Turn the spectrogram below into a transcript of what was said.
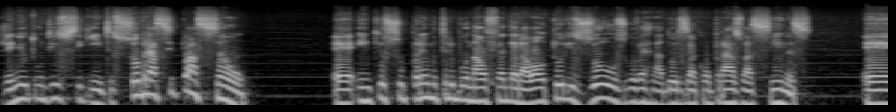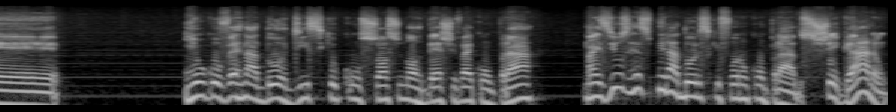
Genilton diz o seguinte: sobre a situação é, em que o Supremo Tribunal Federal autorizou os governadores a comprar as vacinas é, e o governador disse que o consórcio Nordeste vai comprar, mas e os respiradores que foram comprados? Chegaram?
